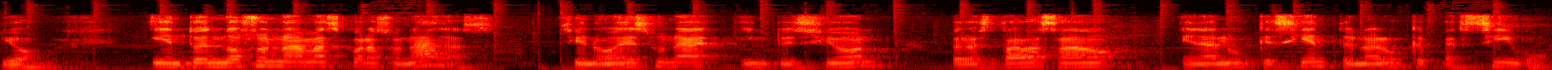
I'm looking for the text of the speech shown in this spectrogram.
yo. Y entonces no son nada más corazonadas, sino es una intuición, pero está basado en algo que siento, en algo que percibo.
